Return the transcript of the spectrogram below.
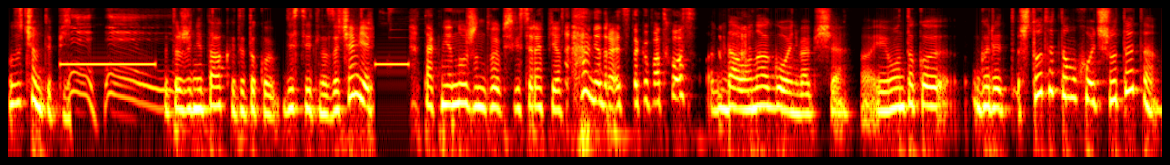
Ну зачем ты пи***ешь? Это же не так. И ты такой, действительно, зачем я так, мне нужен твой психотерапевт. мне нравится такой подход. Да, он огонь вообще. И он такой говорит, что ты там хочешь, вот это?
